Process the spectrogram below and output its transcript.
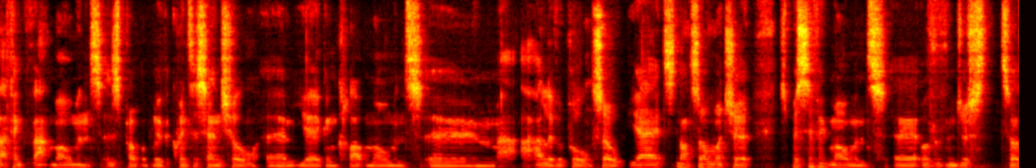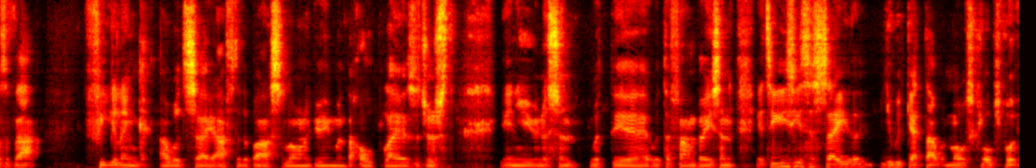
I think that moment is probably the quintessential um, Jurgen Klopp moment um, at, at Liverpool. So yeah, it's not so much a specific moment uh, other than just sort of that feeling, I would say, after the Barcelona game when the whole players are just in unison with the uh, with the fan base. And it's easy to say that you would get that with most clubs, but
